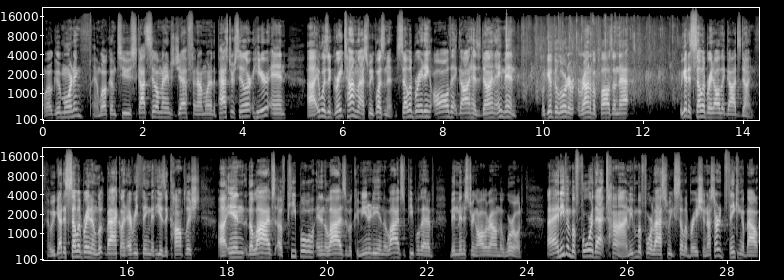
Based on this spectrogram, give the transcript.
Well, good morning and welcome to Scotts Hill. My name is Jeff and I'm one of the pastors here. And uh, it was a great time last week, wasn't it? Celebrating all that God has done. Amen. We'll give the Lord a, a round of applause on that. We got to celebrate all that God's done. We got to celebrate and look back on everything that He has accomplished uh, in the lives of people and in the lives of a community and the lives of people that have been ministering all around the world. Uh, and even before that time, even before last week's celebration, I started thinking about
